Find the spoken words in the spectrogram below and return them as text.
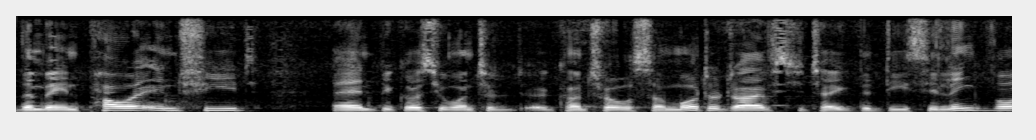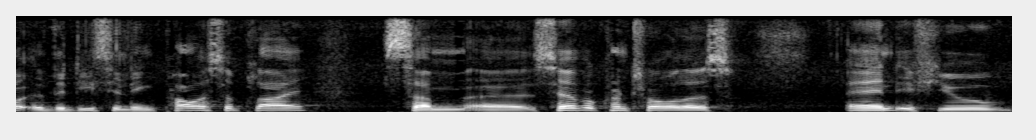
the main power in feed, and because you want to uh, control some motor drives, you take the DC link, the DC link power supply, some uh, servo controllers, and if you,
